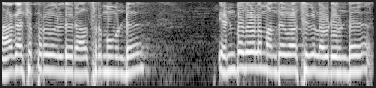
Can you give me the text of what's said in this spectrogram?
ആകാശപ്പറവുകളുടെ ഒരു ആശ്രമമുണ്ട്. എൺപതോളം അന്തേവാസികൾ അവിടെയുണ്ട്.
